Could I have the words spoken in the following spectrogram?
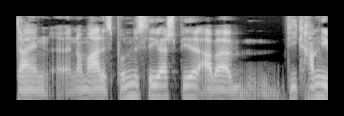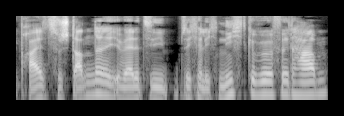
dein äh, normales Bundesligaspiel, aber wie kamen die Preise zustande? Ihr werdet sie sicherlich nicht gewürfelt haben,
